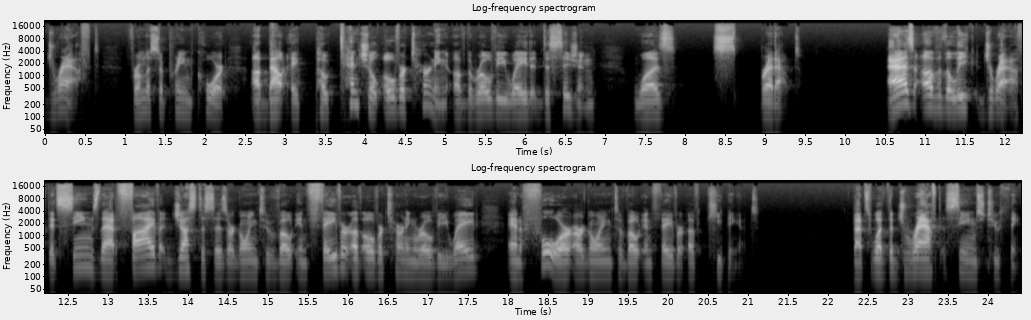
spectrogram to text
draft from the Supreme Court about a potential overturning of the Roe v. Wade decision was spread out. As of the leaked draft, it seems that five justices are going to vote in favor of overturning Roe v. Wade, and four are going to vote in favor of keeping it. That's what the draft seems to think.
